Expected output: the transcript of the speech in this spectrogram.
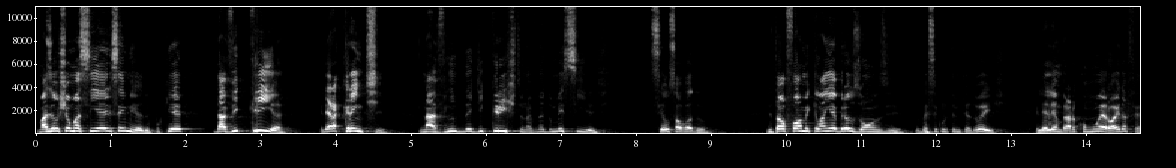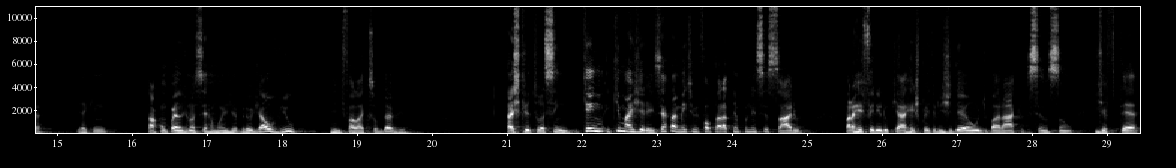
Mas eu chamo assim ele sem medo, porque Davi cria, ele era crente na vinda de Cristo, na vinda do Messias, seu Salvador. De tal forma que lá em Hebreus 11, no versículo 32, ele é lembrado como um herói da fé. E aí quem está acompanhando os nossos sermões de Hebreus já ouviu a gente falar aqui sobre Davi. Está escrito assim: quem, E que mais direi? Certamente me faltará tempo necessário para referir o que há a respeito de Gideão, de Baraque, de Sansão, de Jefté,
